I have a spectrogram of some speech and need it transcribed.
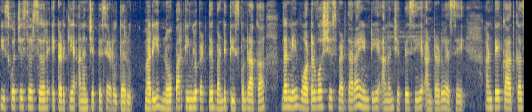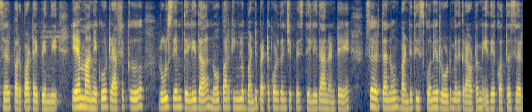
తీసుకొచ్చేసారు సార్ ఎక్కడికి? అని చెప్పేసి అడుగుతారు. మరి నో పార్కింగ్లో పెడితే బండి తీసుకుని రాక దాన్ని వాటర్ వాష్ చేసి పెడతారా ఏంటి? అని చెప్పేసి అంటాడు ఎస్ఐ. అంటే కాదు కాదు సార్ పొరపాటు అయిపోయింది. ఏమ్మా నీకు ట్రాఫిక్ రూల్స్ ఏం తెలీదా? నో పార్కింగ్లో బండి పెట్టకూడదని చెప్పేసి తెలీదా అని అంటే సార్ తను బండి తీసుకొని రోడ్డు మీదకి రావటం ఇదే కొత్త సార్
